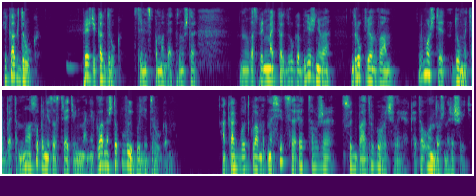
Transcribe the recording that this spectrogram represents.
И как друг. Прежде как друг стремиться помогать, потому что ну, воспринимать как друга ближнего, друг ли он вам, вы можете думать об этом, но особо не заостряйте внимание. Главное, чтобы вы были другом. А как будут к вам относиться, это уже судьба другого человека. Это он должен решить.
